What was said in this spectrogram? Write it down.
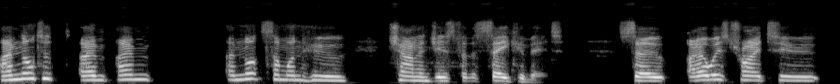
I'm not a, I'm, I'm I'm not someone who challenges for the sake of it. So I always try to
